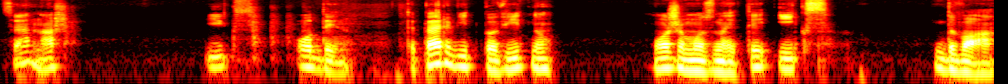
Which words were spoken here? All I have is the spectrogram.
Це наш х1. Тепер, відповідно, можемо знайти х2.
